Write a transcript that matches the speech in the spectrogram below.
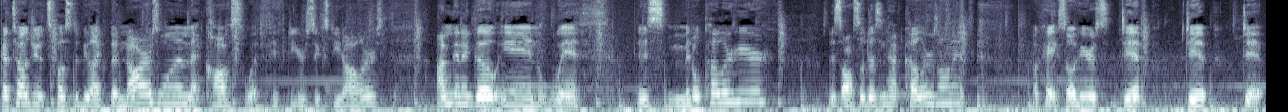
I told you it's supposed to be like the NARS one that costs, what, 50 or $60? I'm gonna go in with this middle color here. This also doesn't have colors on it. Okay, so here's dip, dip, dip.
